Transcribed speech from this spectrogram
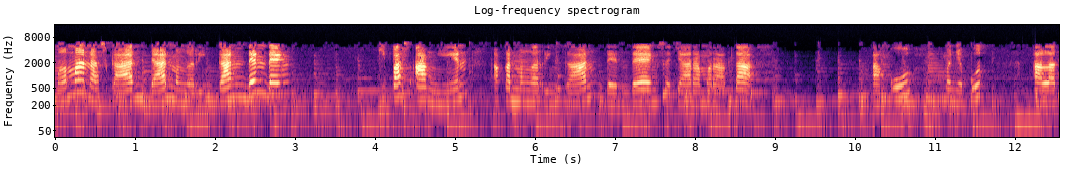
memanaskan dan mengeringkan dendeng. Kipas angin akan mengeringkan dendeng secara merata. Aku menyebut alat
